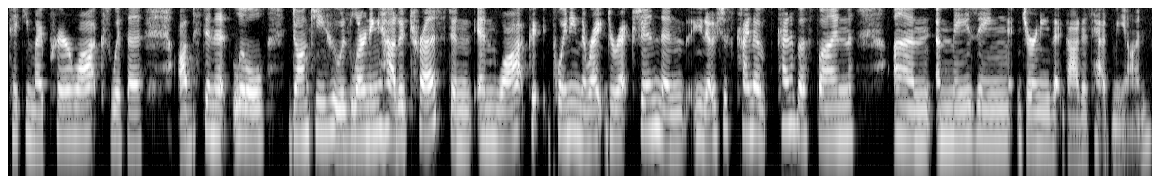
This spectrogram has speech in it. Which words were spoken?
taking my prayer walks with a obstinate little donkey who is learning how to trust and and walk pointing the right direction and you know it's just kind of kind of a fun um, amazing journey that god has had me on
